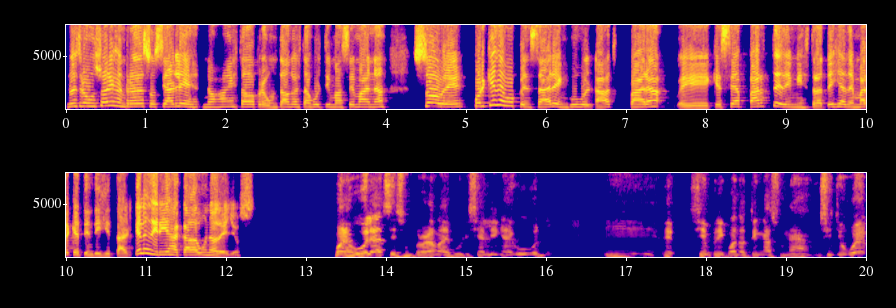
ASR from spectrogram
Nuestros usuarios en redes sociales nos han estado preguntando estas últimas semanas sobre por qué debo pensar en Google Ads para eh, que sea parte de mi estrategia de marketing digital. ¿Qué les dirías a cada uno de ellos? Bueno, Google Ads es un programa de publicidad en línea de Google y siempre y cuando tengas una, un sitio web,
